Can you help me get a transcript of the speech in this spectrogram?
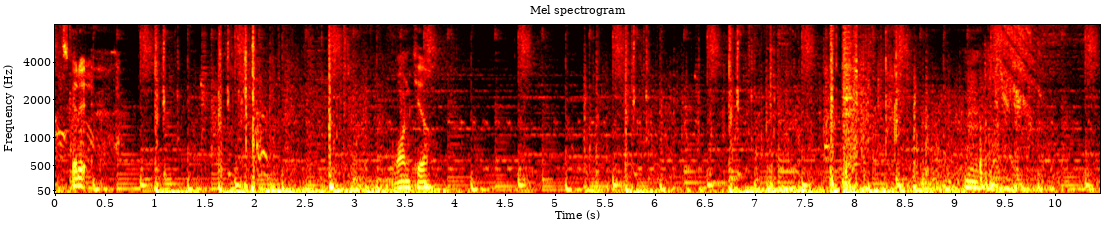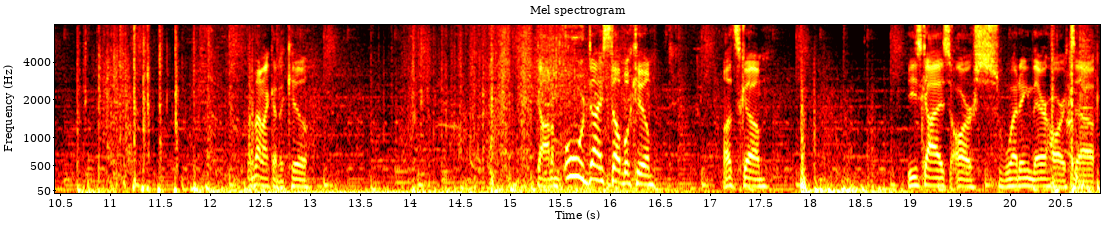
Let's get it. One kill. I'm not gonna kill. Got him. Ooh, nice double kill. Let's go. These guys are sweating their hearts out.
